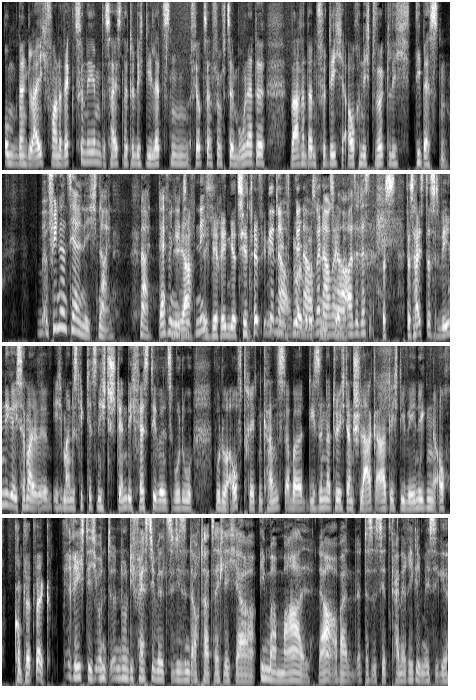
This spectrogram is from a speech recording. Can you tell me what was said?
Um dann gleich vorne wegzunehmen, das heißt natürlich, die letzten 14, 15 Monate waren dann für dich auch nicht wirklich die besten. Finanziell nicht, nein. Nein, definitiv ja, nicht. Wir reden jetzt hier definitiv genau, nur genau, über das genau, genau. Also das, das, das heißt, das wenige, ich sag mal, ich meine, es gibt jetzt nicht ständig Festivals, wo du, wo du auftreten kannst, aber die sind natürlich dann schlagartig, die wenigen, auch komplett weg. Richtig, und nun die Festivals, die sind auch tatsächlich ja immer mal, ja, aber das ist jetzt keine regelmäßige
